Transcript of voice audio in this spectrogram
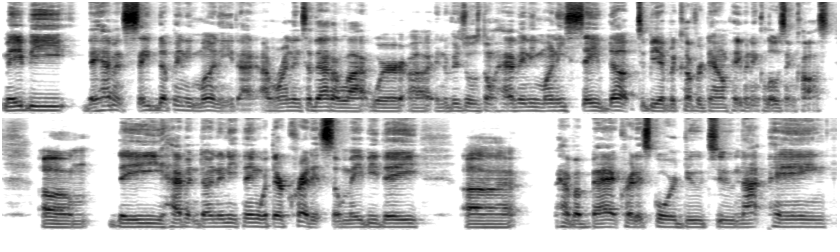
maybe they haven't saved up any money. I, I run into that a lot where uh, individuals don't have any money saved up to be able to cover down payment and closing costs. Um, they haven't done anything with their credit. So maybe they, uh, have a bad credit score due to not paying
